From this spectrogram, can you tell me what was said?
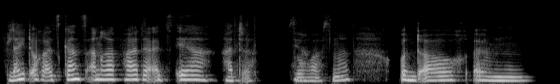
Vielleicht auch als ganz anderer Vater, als er hatte. Sowas, ja. ne? Und auch ähm,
